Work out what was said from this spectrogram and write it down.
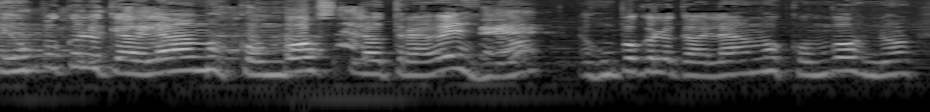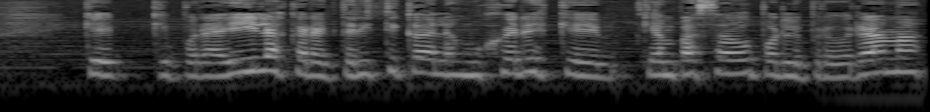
que es un poco lo que hablábamos con vos la otra vez, ¿no? Es un poco lo que hablábamos con vos, ¿no? Que, que por ahí las características de las mujeres que, que han pasado por el programa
